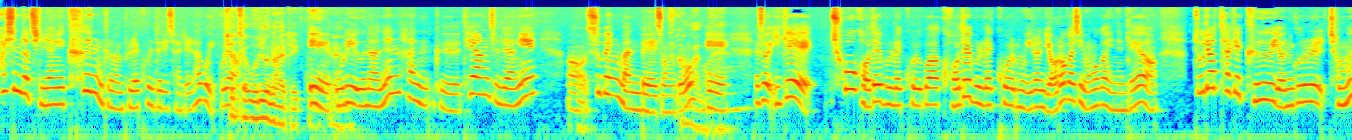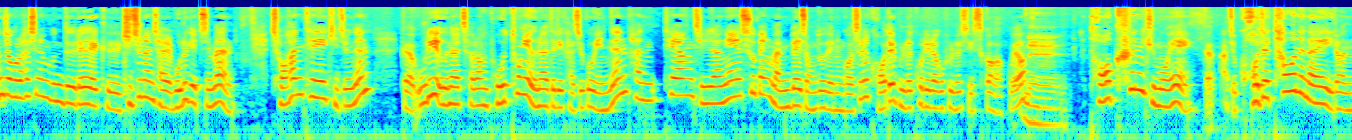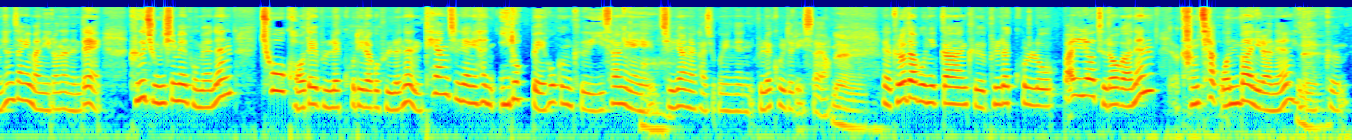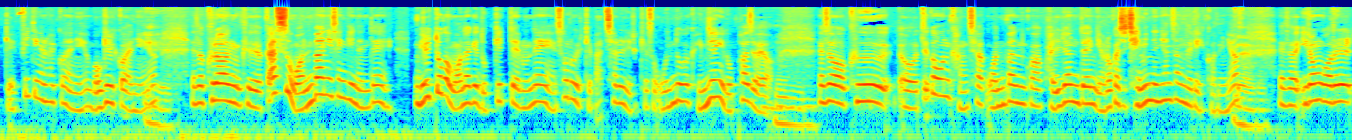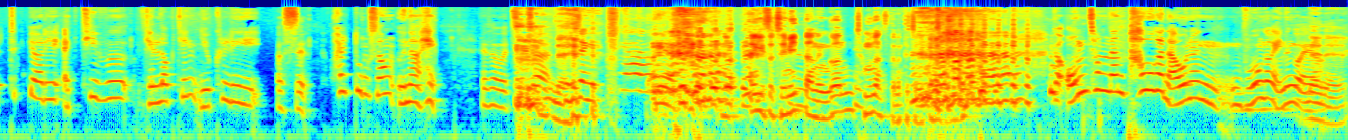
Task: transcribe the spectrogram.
훨씬 더 질량이 큰 그런 블랙홀들이 자리를 하고 있고요. 그렇죠. 우리 은하에도 있고. 예, 네. 우리 은하는 한 그 태양 질량의 어, 수백만 배 정도. 수백만 배. 예. 그래서 이게 초거대 블랙홀과 거대 블랙홀 뭐 이런 여러 가지 용어가 있는데요. 뚜렷하게 그 연구를 전문적으로 하시는 분들의 그 기준은 잘 모르겠지만 저한테의 기준은 그러니까 우리 은하처럼 보통의 은하들이 가지고 있는 한 태양 질량의 수백만 배 정도 되는 것을 거대 블랙홀이라고 부를 수 있을 것 같고요. 네. 더 큰 규모의 그러니까 아주 거대 타원 은하의 이런 현상이 많이 일어나는데 그 중심에 보면은 초거대 블랙홀이라고 부르는 태양 질량의 한 1억 배 혹은 그 이상의 질량을 가지고 있는 블랙홀들이 있어요. 네. 네, 그러다 보니까 그 블랙홀로 빨려 들어가는 강착 원반이라는 네. 그 이렇게 피딩을 할 거 아니에요, 먹일 거 아니에요. 예. 그래서 그런 그 가스 원반이 생기는데 밀도가 워낙에 높기 때문에 서로 이렇게 마찰을 일으켜서 온도가 굉장히 높아져요. 음. 그래서 그 어, 뜨거운 강착 원반과 관련된 여러 가지 재밌는 현상들이 있거든요. 네. 그래서 이런 거를 특별히 active galactic nucleus 활동성 은하 핵 그래서 진짜 네. 굉장히 네. 여기서 재미있다는 건 천문학자들한테 재밌다는 그러니까 엄청난 파워가 나오는 무언가가 있는 거예요. 네네.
